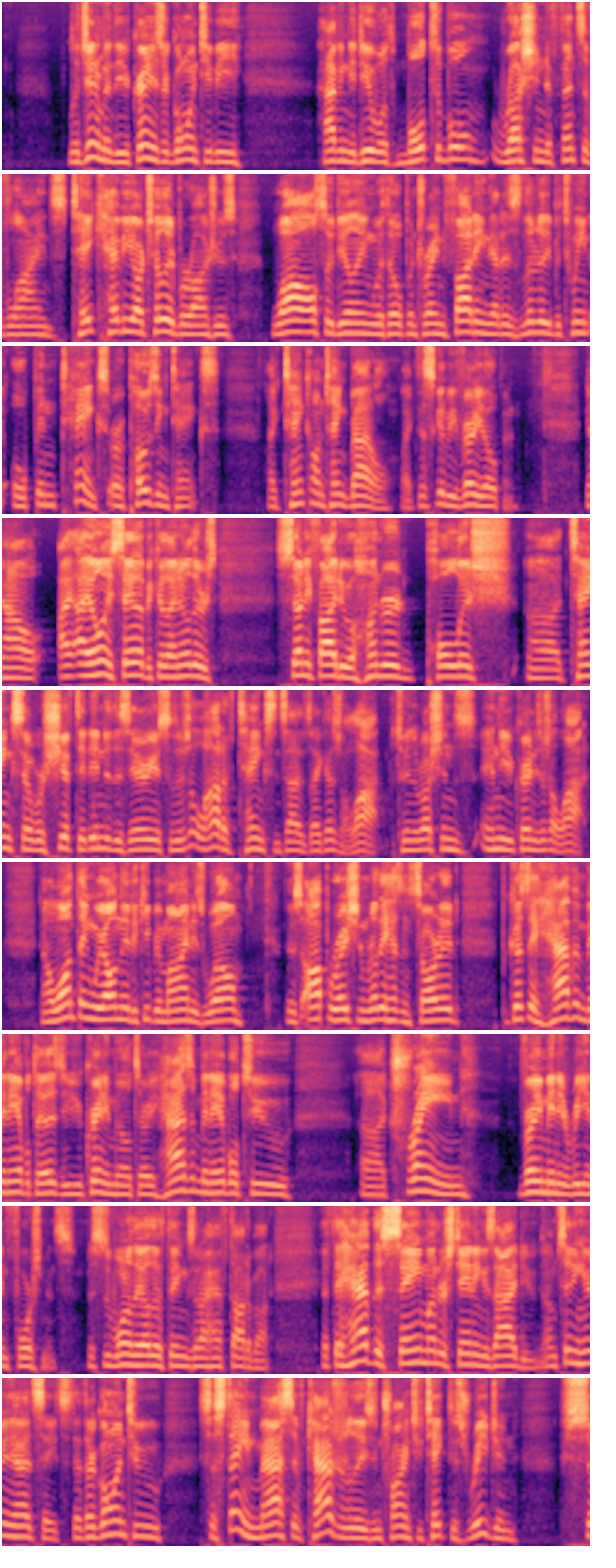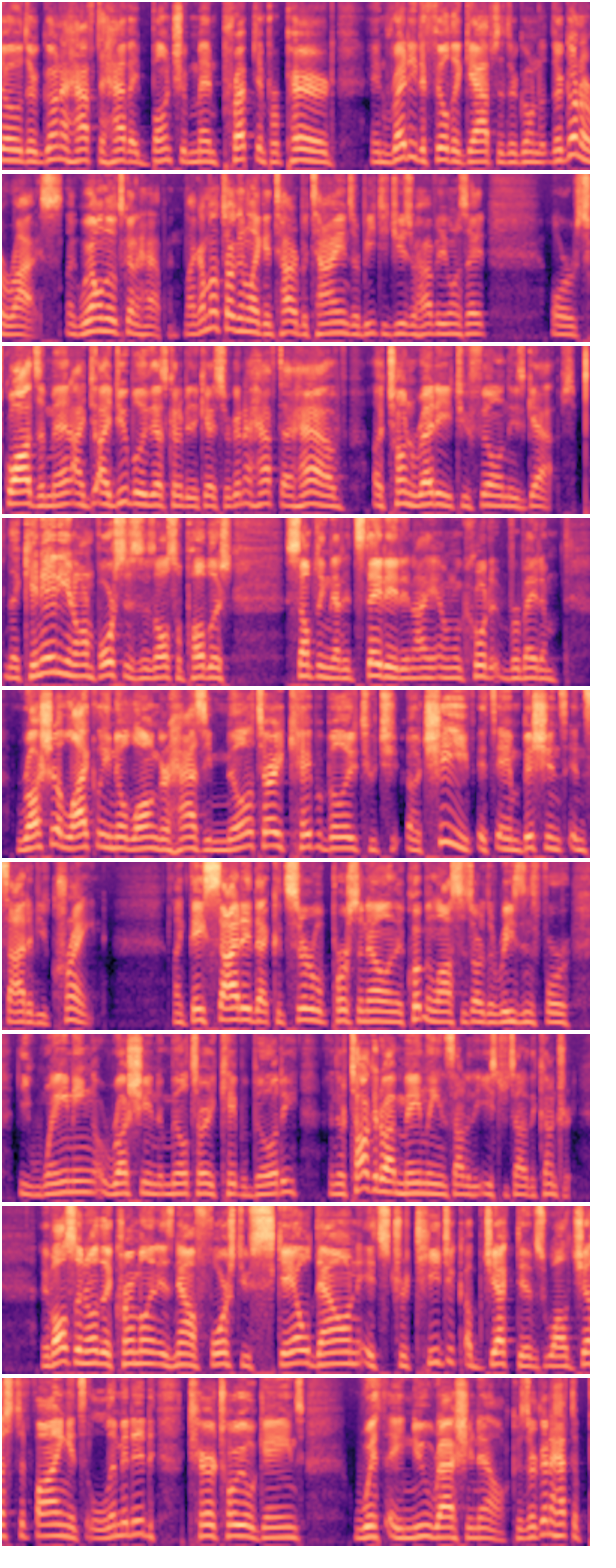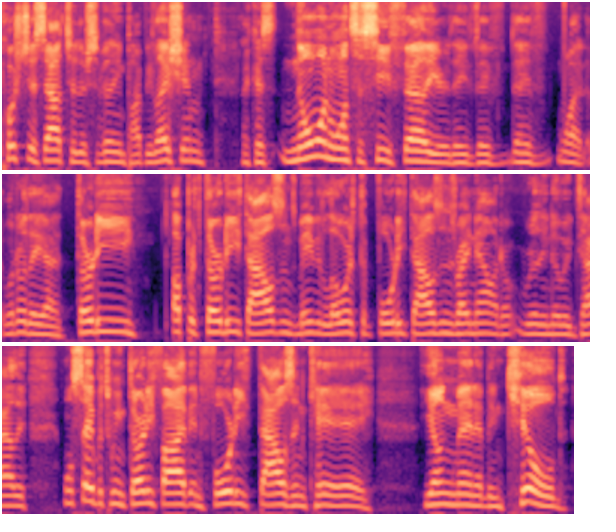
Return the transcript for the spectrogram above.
legitimately, the Ukrainians are going to be having to deal with multiple Russian defensive lines, take heavy artillery barrages, while also dealing with open terrain fighting that is literally between open tanks or opposing tanks, like tank on tank battle. Like this is going to be very open. Now, I, I, only say that because I know there's 75 to 100 Polish uh, tanks that were shifted into this area. So there's a lot of tanks inside. Like there's a lot between the Russians and the Ukrainians. There's a lot. Now, one thing we all need to keep in mind as well: this operation really hasn't started because they haven't been able to, as the Ukrainian military hasn't been able to uh, train very many reinforcements. This is one of the other things that I have thought about if they have the same understanding as I do, I'm sitting here in the United States, that they're going to sustain massive casualties in trying to take this region. So they're going to have to have a bunch of men prepped and prepared and ready to fill the gaps that they're going to they're going to arise. Like we all know it's going to happen. Like I'm not talking like entire battalions or BTGs or however you want to say it, or squads of men. I, I do believe that's going to be the case. They're going to have to have a ton ready to fill in these gaps. The Canadian Armed Forces has also published something that had stated, and I, am going to quote it verbatim. Russia likely no longer has the military capability to ch- achieve its ambitions inside of Ukraine. Like they cited that considerable personnel and equipment losses are the reasons for the waning Russian military capability. And they're talking about mainly inside of the eastern side of the country. They've also noted the Kremlin is now forced to scale down its strategic objectives while justifying its limited territorial gains with a new rationale because they're going to have to push this out to their civilian population because no one wants to see failure. They've they've they've what what are they at thirty upper thirty thousands, maybe lower to forty thousands right now. I don't really know exactly. We'll say between thirty five and forty thousand KA young men have been killed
